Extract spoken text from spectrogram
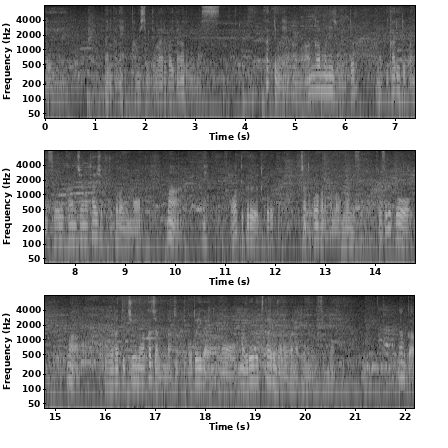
えー、何かね試してみてもらえればいいかなと思います。さっきのねあのアンガーマネジメント怒りとかねそういう感情の対処ってところにもまあね関わってくるところかちゃところからかなと思うんですよ。そうするとまあ子育て中の赤ちゃんの泣きってこと以外にもいろいろ使えるんじゃないかなと思うんですよね。なんか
